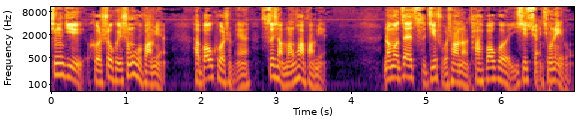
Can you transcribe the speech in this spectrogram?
经济和社会生活方面，还包括什么呀？思想文化方面。那么在此基础上呢，它还包括一些选修内容。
